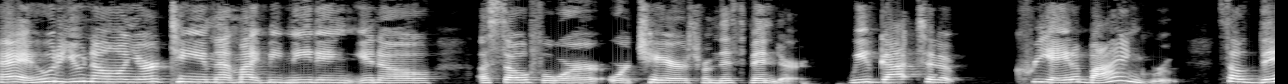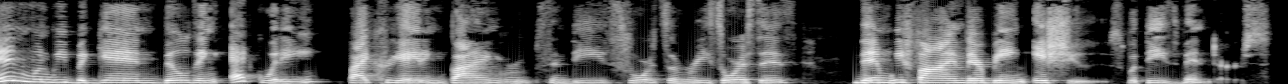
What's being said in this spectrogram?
hey, who do you know on your team that might be needing, you know, a sofa or, or chairs from this vendor? We've got to create a buying group. So then when we begin building equity by creating buying groups and these sorts of resources, then we find there being issues with these vendors.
